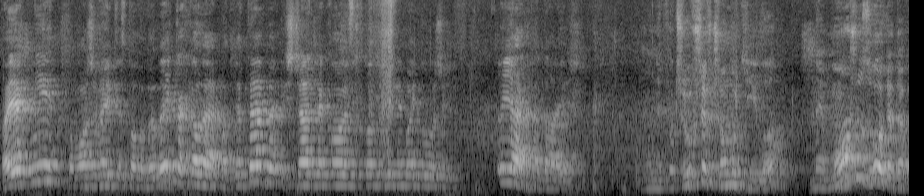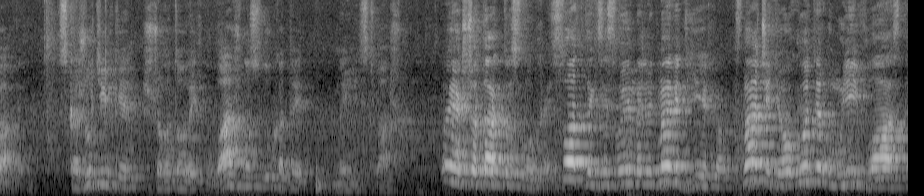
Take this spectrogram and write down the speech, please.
А як ні, то може вийти з того велика халепа для тебе і ще для когось, хто тобі не байдужий. То як гадаєш? Ну, не почувши, в чому діло, не можу згоди давати. Скажу тільки, що готовий уважно слухати милість вашу. Ну, якщо так, то слухай. Сотник зі своїми людьми від'їхав, значить його хутір у моїй власти.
